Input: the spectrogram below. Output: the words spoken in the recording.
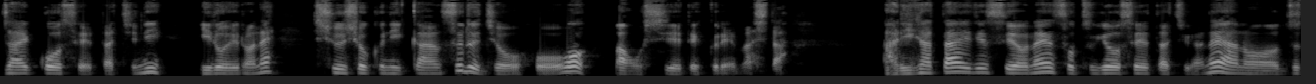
在校生たちにいろいろね、就職に関する情報を、まあ、教えてくれました。ありがたいですよね。卒業生たちがね、あの、ずっ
